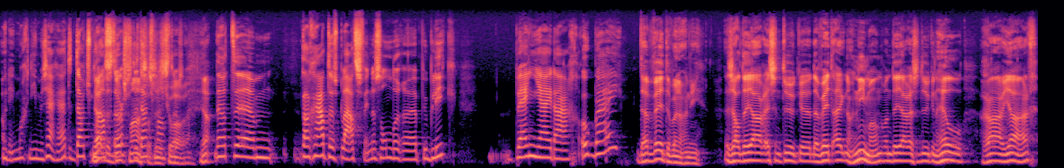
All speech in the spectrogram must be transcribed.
oh nee, mag ik niet meer zeggen, hè? De Dutch Ja, Masters. de Dutch Masters. Ja. Dat, ehm, dat gaat dus plaatsvinden zonder eh, publiek. Ben jij daar ook bij? Dat weten we nog niet. Dus al dit jaar is natuurlijk, dat weet eigenlijk nog niemand, want dit jaar is natuurlijk een heel raar jaar.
